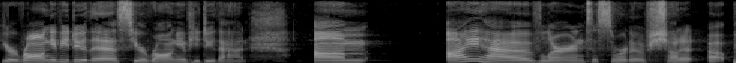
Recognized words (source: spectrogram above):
You're wrong if you do this. You're wrong if you do that. Um, I have learned to sort of shut it up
